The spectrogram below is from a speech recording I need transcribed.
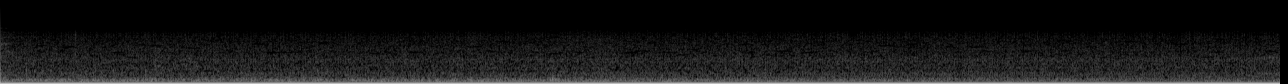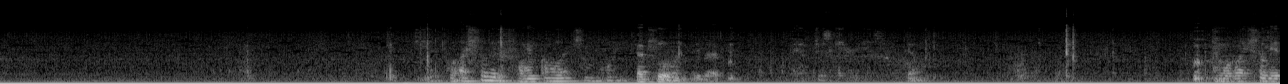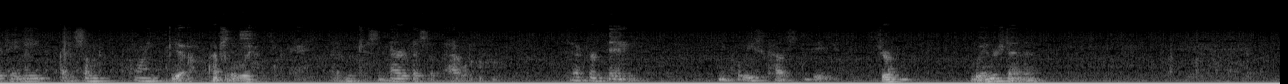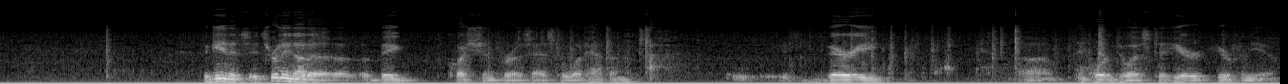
Will I still get a phone call at some point? Absolutely. I'm just curious. Yeah. And will I still get to eat at some point? Yeah, absolutely. I'm just nervous about ever been in police custody. Sure. We understand that. Again, it's, it's really not a, a- a big question for us as to what happened. It's very uh, important to us to hear, hear from you.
